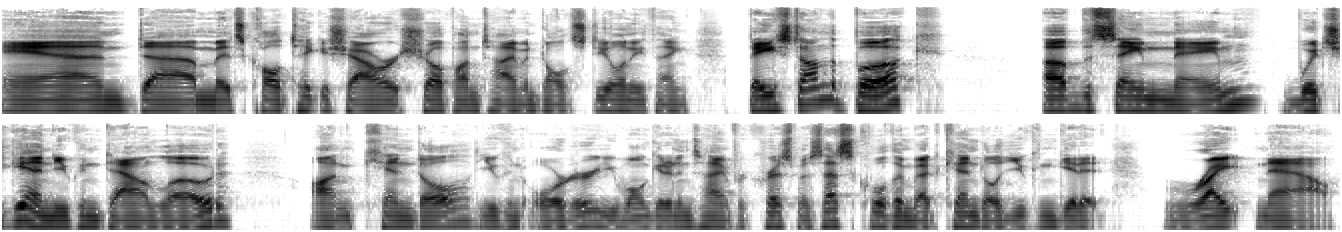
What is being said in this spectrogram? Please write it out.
and um, it's called Take a Shower, Show Up on Time, and Don't Steal Anything, based on the book of the same name, which again you can download on Kindle. You can order. You won't get it in time for Christmas. That's the cool thing about Kindle. You can get it right now.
